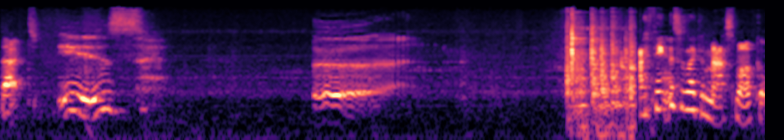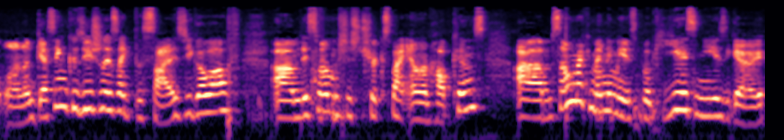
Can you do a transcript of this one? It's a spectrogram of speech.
that is... Uh, think this is like a mass market one. I'm guessing because usually it's like the size you go off. Um, this one, which is Tricks by Ellen Hopkins. Um, someone recommended me this book years and years ago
